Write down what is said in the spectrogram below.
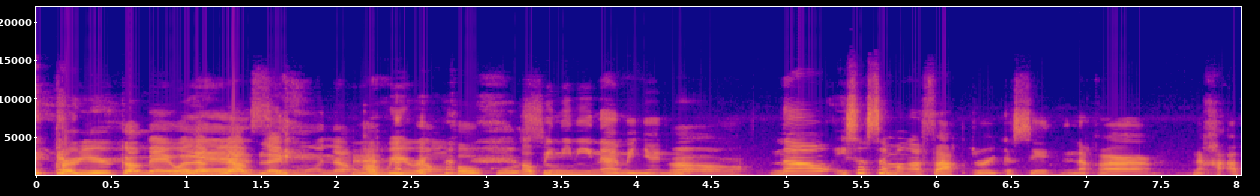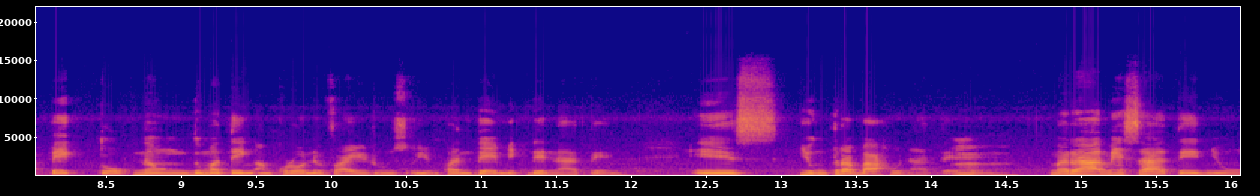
career kami. Walang Yes. love life muna. Career ang focus. o, pinili namin yun. Oo. Now, isa sa mga factor kasi na naka, naka-apekto nung dumating ang coronavirus o yung pandemic din natin is yung trabaho natin. Mm-mm. Marami sa atin yung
